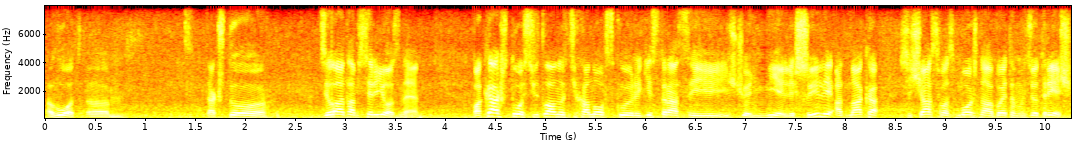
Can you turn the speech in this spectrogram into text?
Вот. Эм, так что дела там серьезные. Пока что Светлану Тихановскую регистрации еще не лишили, однако сейчас, возможно, об этом идет речь.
